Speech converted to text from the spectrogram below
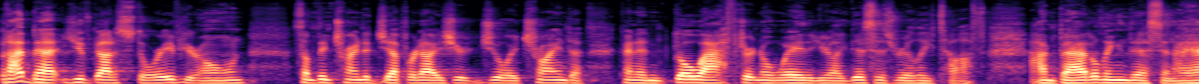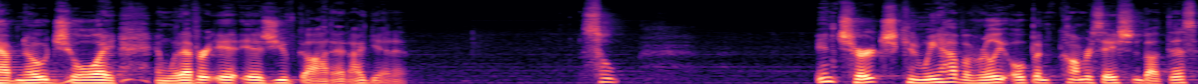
But I bet you've got a story of your own, something trying to jeopardize your joy, trying to kind of go after it in a way that you're like, this is really tough. I'm battling this and I have no joy, and whatever it is, you've got it. I get it. So, in church, can we have a really open conversation about this?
